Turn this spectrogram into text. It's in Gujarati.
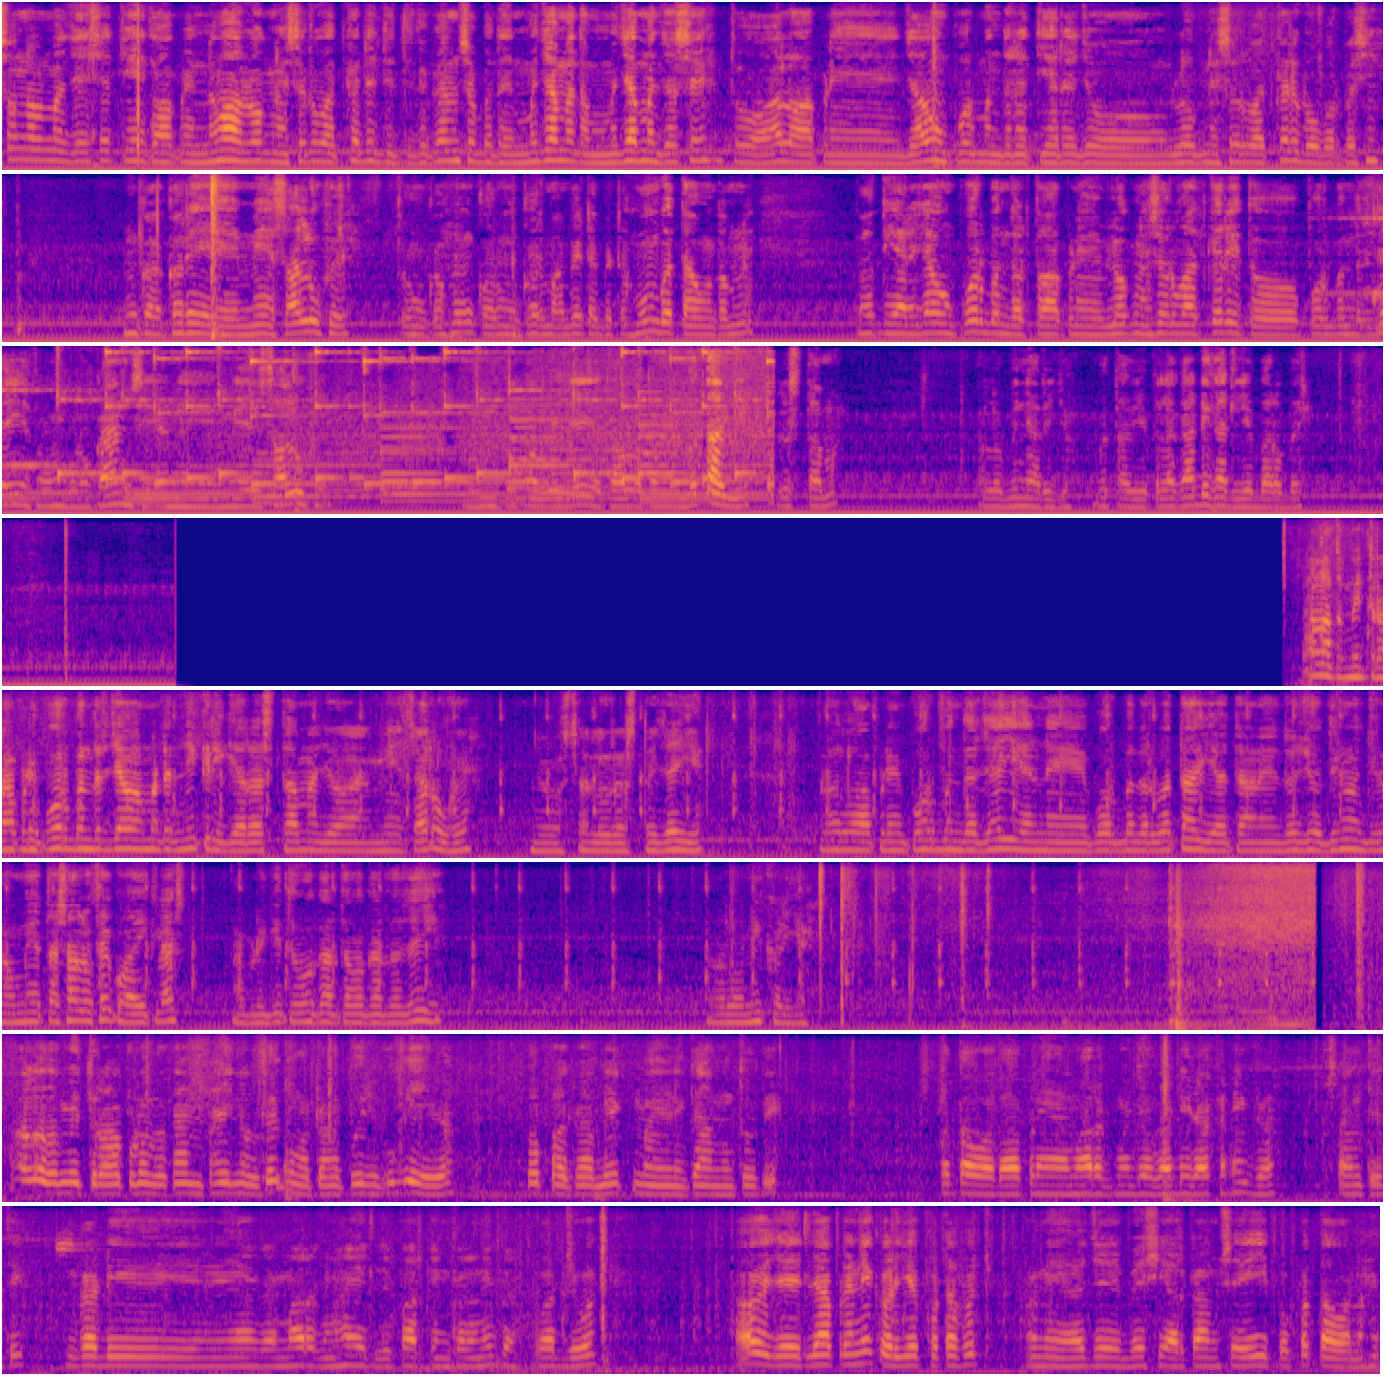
સોનલમાં જઈ શકીએ તો આપણે નવા વ્લોગની શરૂઆત કરી દીધી તો કેમ છે બધા મજામાં? તો મજામાં જ હશે. તો હાલો આપણે જાઉં પોરબંદર અત્યારે જો વ્લોગની શરૂઆત કરી બપોર પછી. હું કા ઘરે મેં ચાલુ છે તો હું કાં શું કરું? ઘરમાં બેઠા બેઠા હું બતાવું તમને. તો અત્યારે જાઉં પોરબંદર. તો આપણે વ્લોગની શરૂઆત કરી તો પોરબંદર જઈએ. તો ઘણું કામ છે અને મેં ચાલુ છે હું પપ્પા જઈએ તો હાલો તમને બતાવીએ રસ્તામાં. હાલો, બિના રહીજો બતાવીએ. પેલા ગાડી કાઢી લઈએ બરોબર. હાલો, તો મિત્રો, આપણે પોરબંદર જવા માટે નીકળી ગયા. રસ્તામાં જો મેં ચાલુ છે. જો ચાલુ રસ્તે જઈએ. હાલો, આપણે પોરબંદર જઈએ અને પોરબંદર બતાવીએ. હતા અને જોજો ધીણો ધીણો મેં તો ચાલુ થઈ ગયો આ ક્લાસ આપણે ગીતું વગાડતા વગાડતા જઈએ. હાલો, નીકળીએ. હાલો તો મિત્રો, આપણું તો કામ ફાઇનલ થઈ ગયું. અટાણે પૂરી પૂગી આવ્યા પપ્પા કામ બેંકમાં એને કામ હતું તે. પતાવવા તો આપણે માર્ગમાં જો ગાડી રાખે નહીં ગયા શાંતિથી ગાડી માર્ગમાં હા એટલે પાર્કિંગ કરવા નહીં ગયા વાર જોવા આવી જાય એટલે આપણે નીકળીએ ફટાફટ. અને હજે બેસિયાર કામ છે એ પણ પતાવવાના છે.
